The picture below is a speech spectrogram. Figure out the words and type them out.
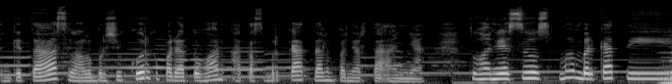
dan kita selalu bersyukur kepada Tuhan atas berkat dan penyertaannya. Tuhan Yesus memberkati.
